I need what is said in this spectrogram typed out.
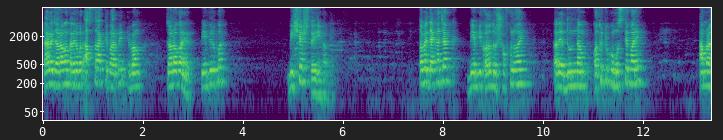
তাহলে জনগণ তাদের উপর আস্থা রাখতে পারবে এবং জনগণের বিএনপির উপর বিশ্বাস তৈরি হবে। তবে দেখা যাক বিএনপি কতদূর সফল হয়। তাদের দুর্নাম কতটুকু মুছতে পারে, আমরা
